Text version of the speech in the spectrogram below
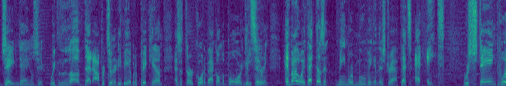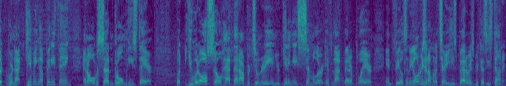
Jayden Daniels here. We'd love that opportunity to be able to pick him as a third quarterback on the board, considering. And by the way, that doesn't mean we're moving in this draft. That's at eight. We're staying put. We're not giving up anything, and all of a sudden, boom, he's there. But you would also have that opportunity, and you're getting a similar, if not better, player in Fields. And the only reason I'm going to tell you he's better is because he's done it.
